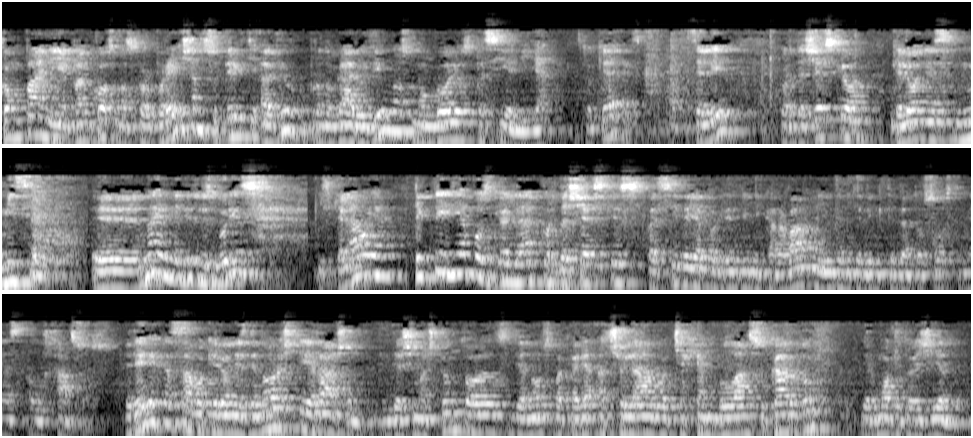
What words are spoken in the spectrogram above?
kompanijai Pankosmos Corporation supirkti avių ir kupranugarių Vilnos Mongolijos pasienyje. Tokia oficiali Kordaševskio kelionės misija. E, na ir nedidelis būris iškeliauja. Tik tai Liepos gale Kordaševskis pasivėja pagrindinį karavaną judantį link Tibeto sostinės Alhasos. Rerichas savo kelionės dienoraštyje rašant 28 dienos vakare atšuliavo Čehembula su kardu ir mokytojo žiedu.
